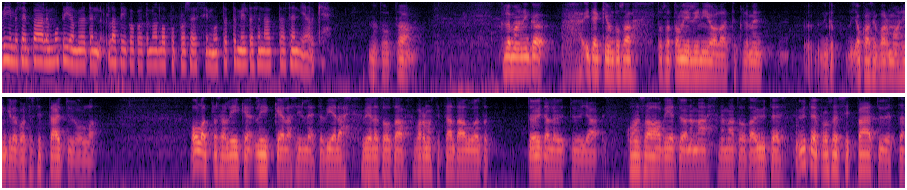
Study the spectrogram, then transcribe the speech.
viimeisen päälle mutia myöten läpi koko tämän loppuprosessin, mutta että miltä se näyttää sen jälkeen? No tota, kyllä mä niin itsekin on tuossa, tuossa Tonin linjoilla, että kyllä me niin jokaisen varmaan henkilökohtaisesti täytyy olla, olla tässä liike, liikkeellä sille, että vielä, vielä tuota, varmasti tältä alueelta töitä löytyy ja kunhan saa vietyä nämä, nämä tuota YT, YT-prosessit päätyy, että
